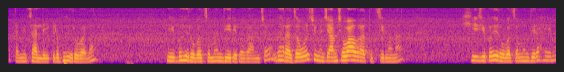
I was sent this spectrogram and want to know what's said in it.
आता मी चालले इकडे भैरोबाला. हे भैरोबाचं मंदिर आहे बघा आमच्या घराजवळची म्हणजे आमच्या वावरातच आहे म्हणा. हे जे भैरोबाचं मंदिर आहे ना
